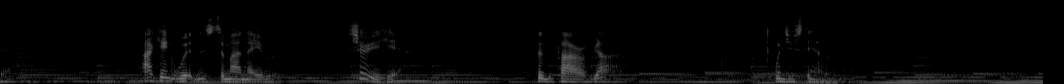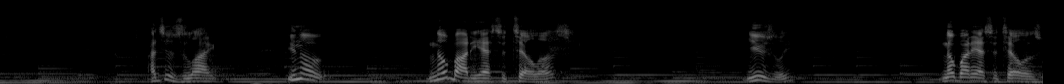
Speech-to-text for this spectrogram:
that. I can't witness to my neighbor. Sure, you can. Through the power of God. Would you stand with me? I just like, you know, nobody has to tell us, usually. Nobody has to tell us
